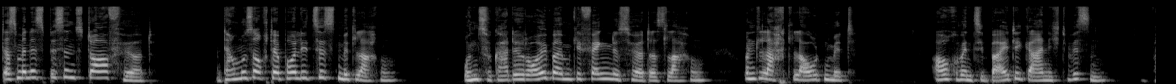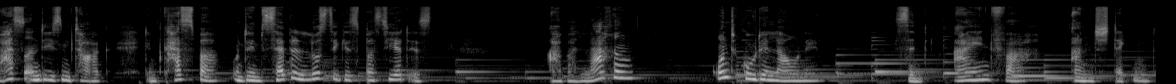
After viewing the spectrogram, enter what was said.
dass man es bis ins Dorf hört. Und da muss auch der Polizist mitlachen. Und sogar der Räuber im Gefängnis hört das Lachen und lacht laut mit. Auch wenn sie beide gar nicht wissen, was an diesem Tag dem Kasper und dem Seppel Lustiges passiert ist. Aber Lachen und gute Laune sind einfach ansteckend.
